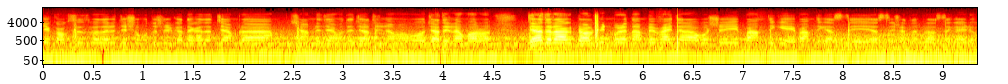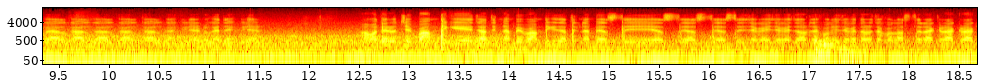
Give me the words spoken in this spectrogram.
যে কক্সবাজারের যে সমুদ্র সৈকত দেখা যাচ্ছে, আমরা সামনে যে আমাদের যাত্রী নামাবো, যাত্রী নামানো যারা যারা ডলফিন মোড়ে নামবে ভাই, তারা অবশ্যই বাম দিকে বাম দিকে আস্তে আস্তে সাধারণ রাস্তা গাড়ি ঢোকা হালকা হালকা হালকা হালকা হালকা ক্লিয়ার ঢোকা দেয় ক্লিয়ার আমাদের হচ্ছে বাম দিকে যাত্রীর নামবে বাম দিকে যাত্রীর নামবে আস্তে আস্তে আস্তে আস্তে এই জায়গায় এই জায়গায় দরজা খোল এই জায়গায় দরজা খোল আস্তে রাখ রাখ রাখ।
